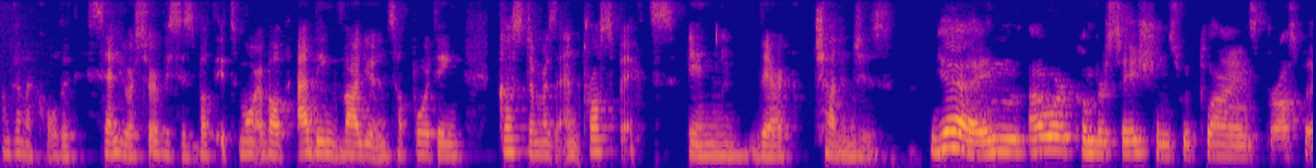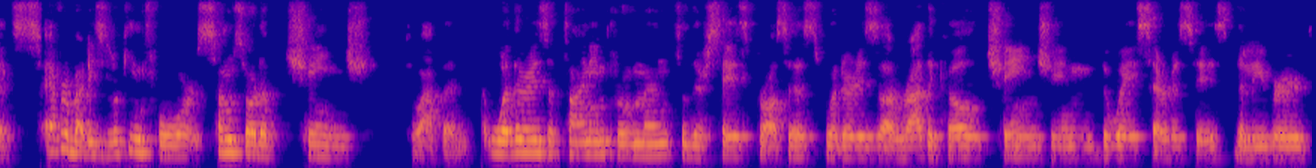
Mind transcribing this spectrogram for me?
I'm gonna call it sell your services, but it's more about adding value and supporting customers and prospects in their challenges? Yeah, in our conversations with clients, prospects, everybody's looking for some sort of change to happen. Whether it's a tiny improvement to their sales process, whether it's a radical change in the way service is delivered,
